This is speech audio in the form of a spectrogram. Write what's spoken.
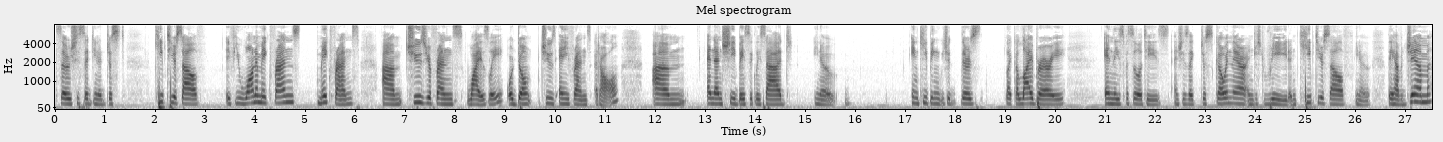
so she said, you know, just keep to yourself. If you want to make friends, make friends. Um, choose your friends wisely or don't choose any friends at all. Um, and then she basically said, you know, in keeping, should, there's like a library in these facilities. And she's like, just go in there and just read and keep to yourself. You know, they have a gym.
